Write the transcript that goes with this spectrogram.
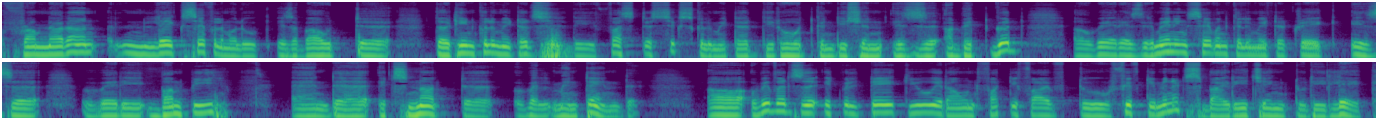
from Naran, Lake Saif al Maluk is about 13 kilometers the first 6 kilometer the road condition is a bit good uh, whereas the remaining 7 kilometer trek is uh, very bumpy and uh, it's not uh, well maintained. Uh, viewers it will take you around 45 to 50 minutes by reaching to the lake.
